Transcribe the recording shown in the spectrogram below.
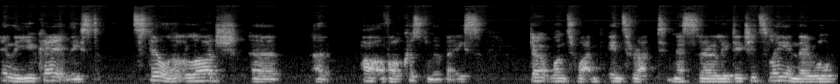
in the UK at least, still a large uh, part of our customer base don't want to interact necessarily digitally, and they will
